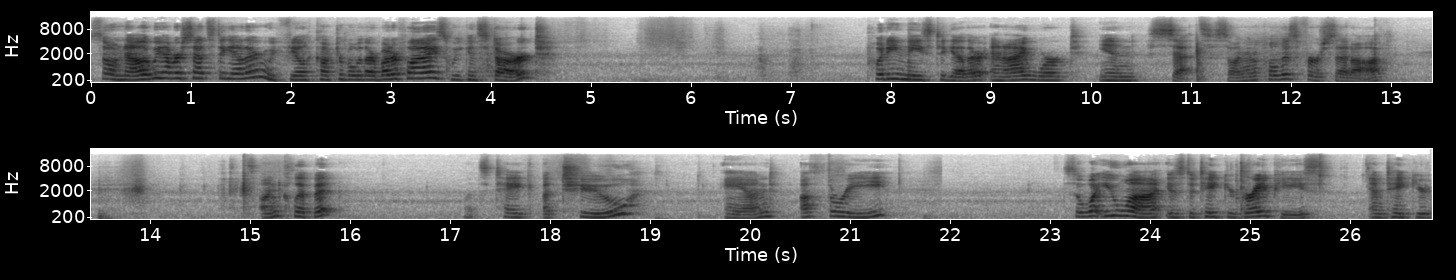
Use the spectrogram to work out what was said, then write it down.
So now that we have our sets together, we feel comfortable with our butterflies, we can start putting these together and I worked in sets. So I'm going to pull this first set off. Let's unclip it. Let's take a two and a three. So what you want is to take your gray piece and take your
